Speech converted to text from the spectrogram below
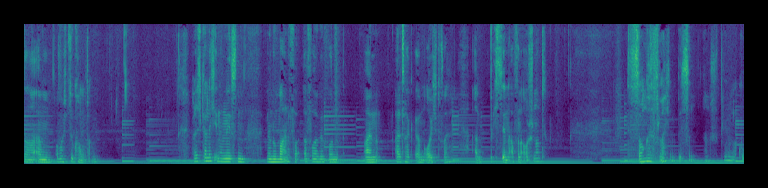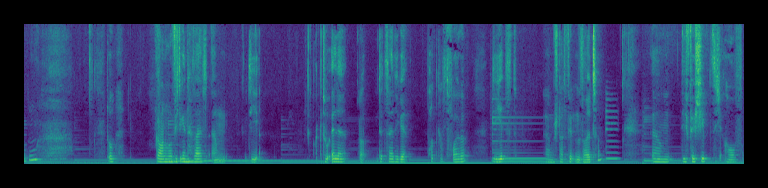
da ähm, auf euch zukommt dann. Vielleicht kann ich in der nächsten, in der normalen äh, Folge von meinem Alltag ähm, euch ein bisschen davon ausschnitt. Das Song vielleicht ein bisschen anspielen, mal gucken. So, genau, noch ein wichtiger Hinweis, ähm, die aktuelle oder derzeitige Podcast-Folge, die jetzt ähm, stattfinden sollte, ähm, die verschiebt sich auf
